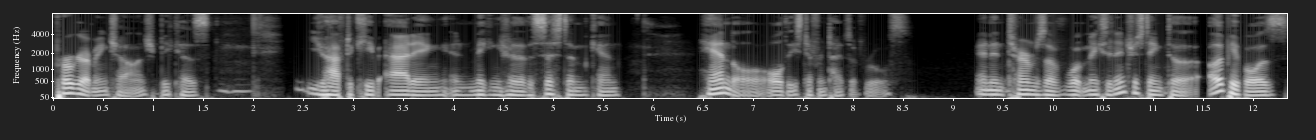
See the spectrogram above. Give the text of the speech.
programming challenge because Mm-hmm. You have to keep adding and making sure that the system can handle all these different types of rules. And in terms of what makes it interesting to other people is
